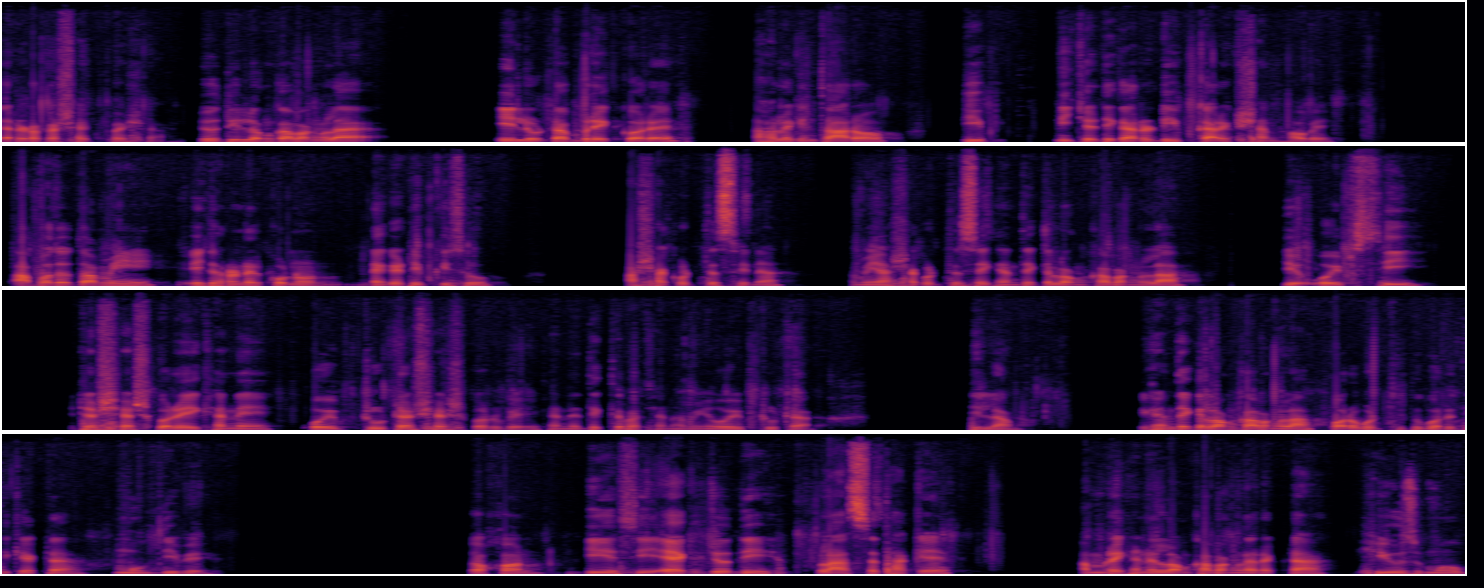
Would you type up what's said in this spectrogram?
তেরো টাকা ষাট পয়সা। যদি লঙ্কা বাংলা এই লোটা ব্রেক করে, তাহলে কিন্তু আরও ডিপ নিচের দিকে আরও ডিপ কারেকশন হবে। আপাতত আমি এই ধরনের কোনো নেগেটিভ কিছু আশা করতেছি না। আমি আশা করতেছি এখান থেকে লঙ্কা বাংলা, যে ওয়েব সি এটা শেষ করে এখানে ওয়েব টুটা শেষ করবে। এখানে দেখতে পাচ্ছেন আমি ওয়েব টুটা দিলাম। এখান থেকে লঙ্কা বাংলা পরবর্তীতে উপরের দিকে একটা মুভ দিবে। তখন ডিএসি এক যদি প্লাসে থাকে আমরা এখানে লঙ্কা বাংলার একটা হিউজ মুভ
